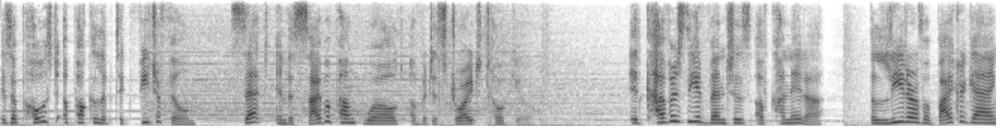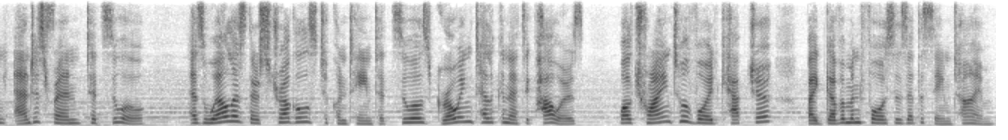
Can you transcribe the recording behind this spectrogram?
is a post apocalyptic feature film set in the cyberpunk world of a destroyed Tokyo. It covers the adventures of Kaneda, the leader of a biker gang, and his friend Tetsuo, as well as their struggles to contain Tetsuo's growing telekinetic powers while trying to avoid capture by government forces at the same time.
